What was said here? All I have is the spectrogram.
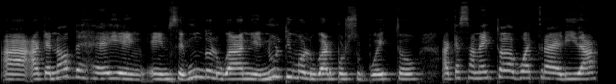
a, que no os dejéis en, en, segundo lugar ni en último lugar, por supuesto, a que sanéis todas vuestras heridas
